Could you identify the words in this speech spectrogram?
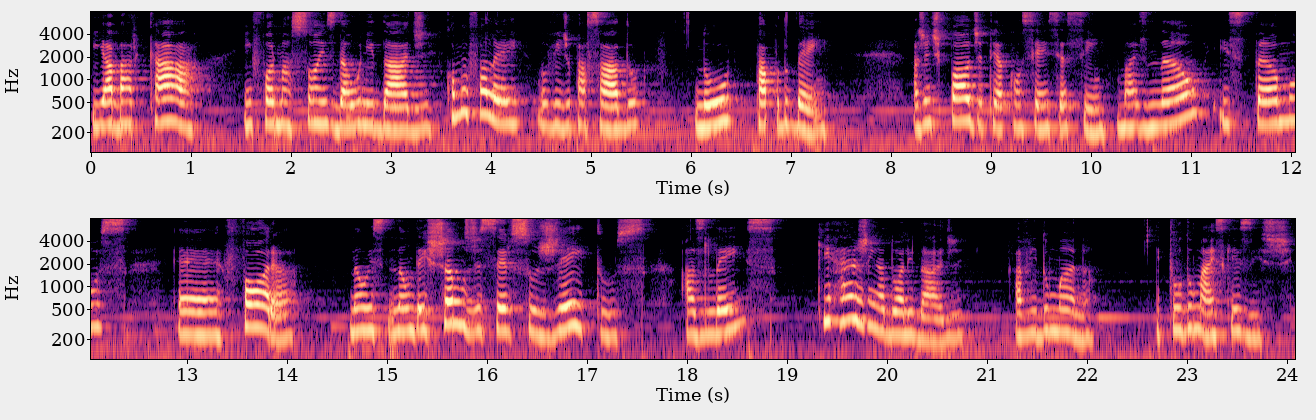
e abarcar informações da unidade, como eu falei no vídeo passado, no Papo do Bem. A gente pode ter a consciência sim, mas não estamos é, fora, não, não deixamos de ser sujeitos às leis que regem a dualidade, a vida humana e tudo mais que existe.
